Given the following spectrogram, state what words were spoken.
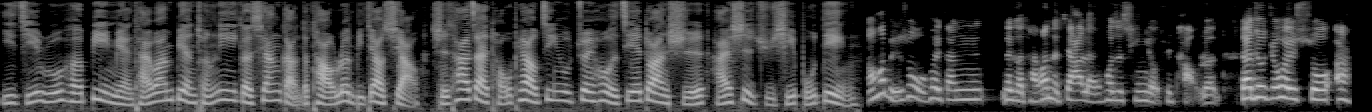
以及如何避免台湾变成另一个香港的讨论比较小，使他在投票进入。最后的阶段时，还是举棋不定。然后比如说，我会跟那个台湾的家人或者亲友去讨论，那就就会说啊，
